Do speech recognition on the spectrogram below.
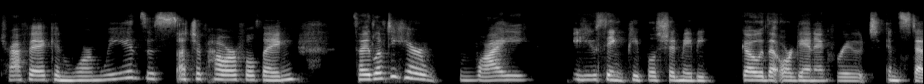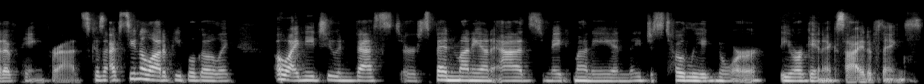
traffic and warm leads is such a powerful thing. So I'd love to hear why you think people should maybe go the organic route instead of paying for ads because i've seen a lot of people go like oh, I need to invest or spend money on ads to make money. And they just totally ignore the organic side of things.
